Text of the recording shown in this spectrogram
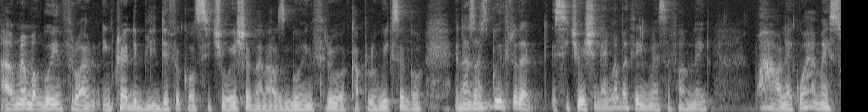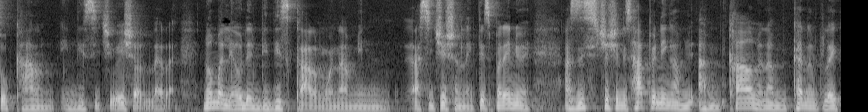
I remember going through an incredibly difficult situation that I was going through a couple of weeks ago. And as I was going through that situation, I remember thinking to myself, I'm like, wow, like why am I so calm in this situation? I, normally I wouldn't be this calm when I'm in a situation like this. But anyway, as this situation is happening, I'm, I'm calm and I'm kind of like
